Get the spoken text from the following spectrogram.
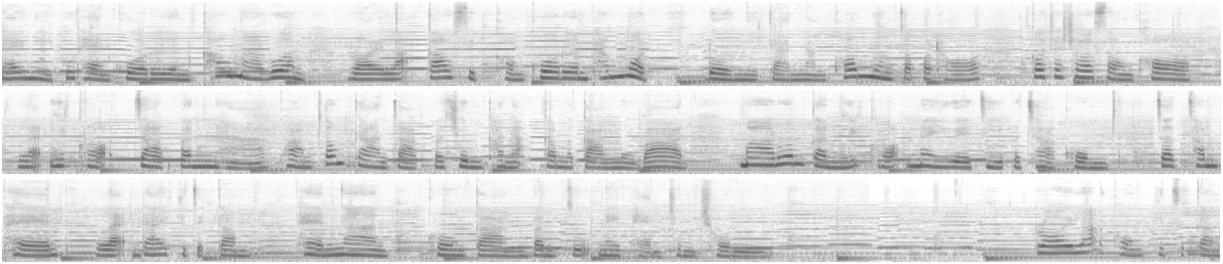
ได้มีผู้แทนครัวเรือนเข้ามาร่วมร้อยละ 90 ของครัวเรือนทั้งหมด โดยมีการนำข้อมูลจปทกชช2คอ และวิเคราะห์จากปัญหาความต้องการจากประชุมคณะกรรมการหมู่บ้าน มาร่วมกันวิเคราะห์ในเวทีประชาคม จัดทำแผนและได้กิจกรรม แผนงาน โครงการบรรจุในแผนชุมชน ร้อยละของกิจกรรม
